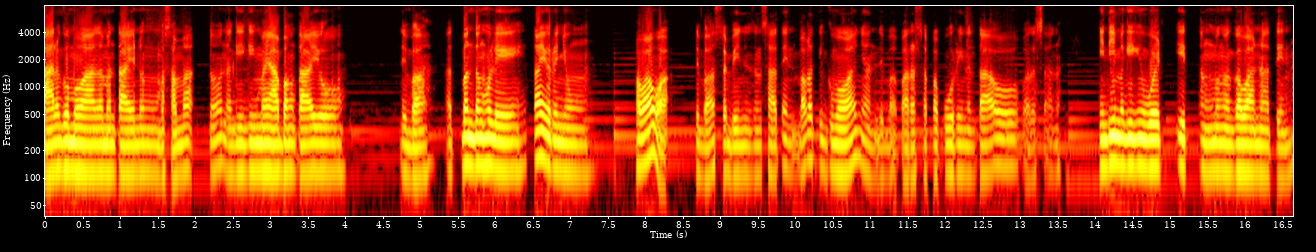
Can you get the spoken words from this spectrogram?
para gumawa naman tayo ng masama, no? Nagiging mayabang tayo, 'di ba? At bandang huli, tayo rin yung kawawa, 'di ba? Sabihin nila sa atin, bakit gumawa niyan, 'di ba? Para sa papuri ng tao, para sa ano. Hindi magiging worth it ang mga gawa natin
